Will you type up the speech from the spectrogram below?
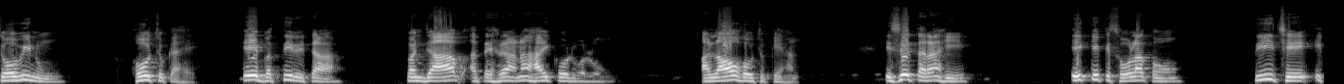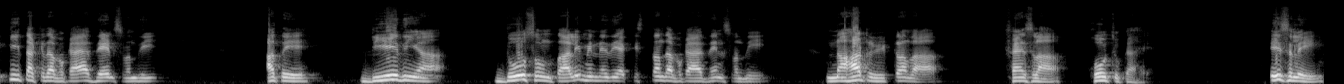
24 ਨੂੰ ਹੋ ਚੁੱਕਾ ਹੈ। ਇਹ 32 ਰਿਟਾਂ ਪੰਜਾਬ ਅਤੇ ਹਰਿਆਣਾ ਹਾਈ ਕੋਰਟ ਵੱਲੋਂ ਅਲਾਉ ਹੋ ਚੁੱਕੇ ਹਨ। ਇਸੇ ਤਰ੍ਹਾਂ ਹੀ 1-1-16 ਤੋਂ 30-6-21 ਤੱਕ ਦਾ ਬਕਾਇਆ ਦੇਣ ਸੰਬੰਧੀ ਅਤੇ ਡੀਏ ਦੀਆਂ 239 ਮਹੀਨੇ ਦੀਆਂ ਕਿਸ਼ਤਾਂ ਦਾ ਬਕਾਇਆ ਦੇਣ ਸੰਬੰਧੀ 59 ਰੀਟਾਂ ਦਾ ਫੈਸਲਾ ਹੋ ਚੁੱਕਾ ਹੈ। ਇਸ ਲਈ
